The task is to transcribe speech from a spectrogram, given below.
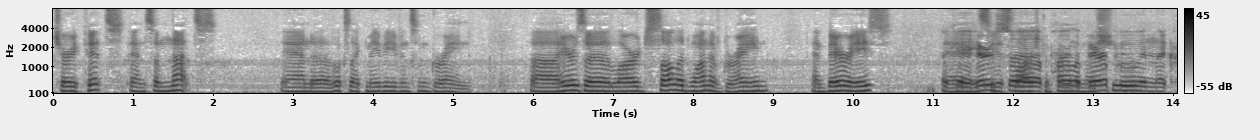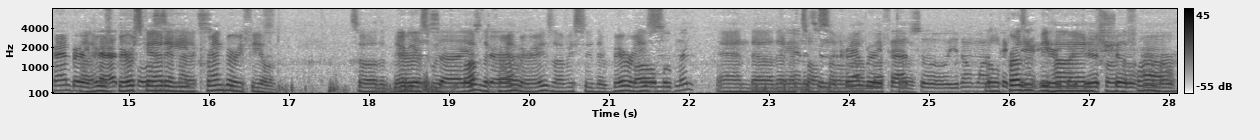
cherry pits, and some nuts. And uh, looks like maybe even some grain. Uh, here's a large solid one of grain and berries. Okay, and here's a pile of bear poo in the cranberry uh, here's bear scat in a cranberry field. So the bears would love the uh, cranberries. Obviously, they're berries. Ball movement, and uh, then and it's, it's, also in the uh, cranberry left patch, a so you don't want to little pick present here, behind for the farmer.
